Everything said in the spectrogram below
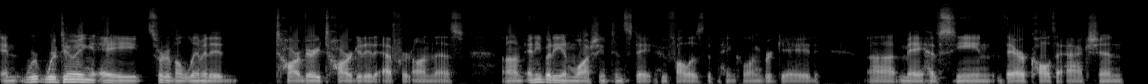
and we're we're doing a sort of a limited, tar very targeted effort on this. Um, anybody in Washington State who follows the Pink Lung Brigade uh, may have seen their call to action,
